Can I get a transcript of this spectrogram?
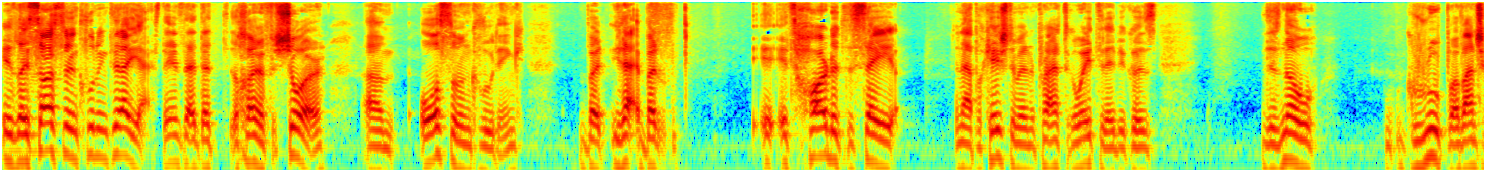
Is Leisasa including today? Yes. The answer that, that for sure, um, also including, but, but it, it's harder to say an application of it in a practical way today because there's no group of Anshe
